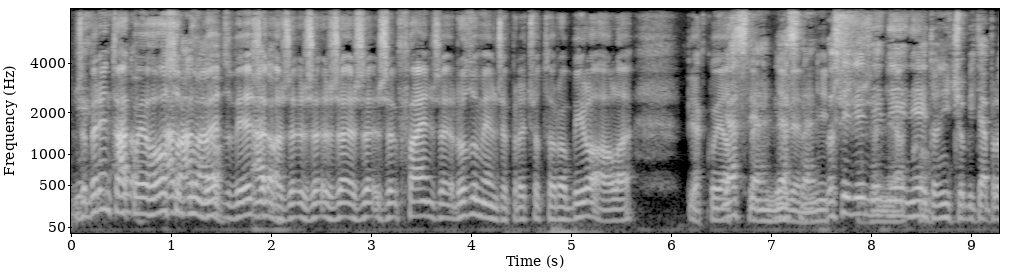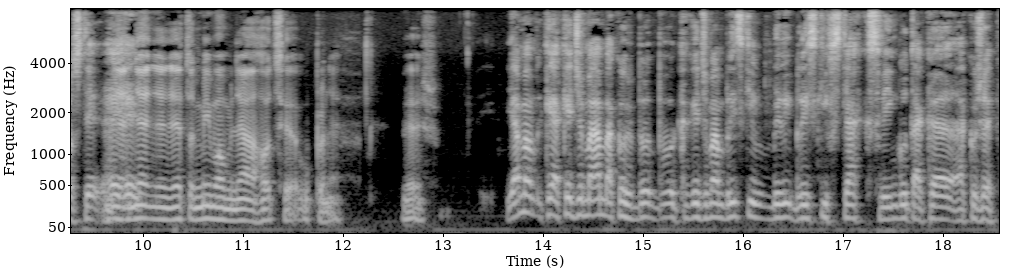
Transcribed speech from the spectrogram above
že beriem to áno, ako jeho osobnú áno, áno, vec, vieš, áno. a že, že, že, že, že fajn, že rozumiem, že prečo to robil, ale ako ja jasné, s tým neviem jasné. nič. Proste nie, nie, nie, nie je to nič, čo by ťa proste... Hej, nie, nie, nie, nie, je to mimo mňa, hoci úplne, vieš. Ja mám, keďže mám, ako, keďže mám blízky, blízky vzťah k swingu, tak e, akože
